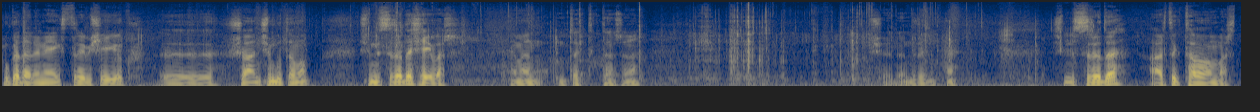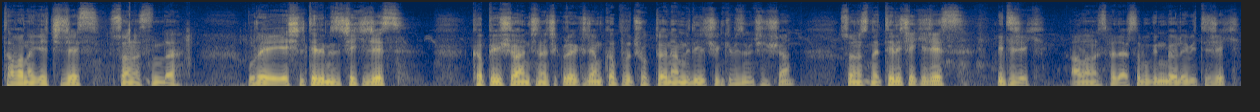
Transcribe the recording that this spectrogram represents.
Bu kadar hani ekstra bir şey yok. Ee, şu an için bu tamam. Şimdi sırada şey var. Hemen bunu taktıktan sonra. Şöyle döndürelim. Heh. Şimdi sırada artık tavan var. Tavana geçeceğiz. Sonrasında buraya yeşil telimizi çekeceğiz. Kapıyı şu an için açık bırakacağım. Kapı çok da önemli değil çünkü bizim için şu an. Sonrasında teli çekeceğiz. Bitecek. Allah nasip ederse bugün böyle bitecek.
